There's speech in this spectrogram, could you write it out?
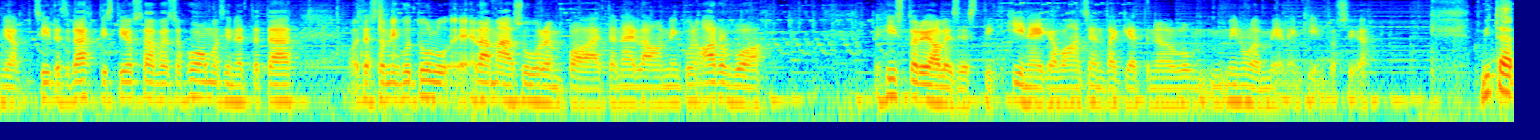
ja siitä se lähti sitten jossain vaiheessa huomasin, että tämä, tästä on niin kuin tullut elämää suurempaa, että näillä on niin kuin arvoa historiallisestikin, eikä vaan sen takia, että ne on ollut minulle mielenkiintoisia. Mitä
